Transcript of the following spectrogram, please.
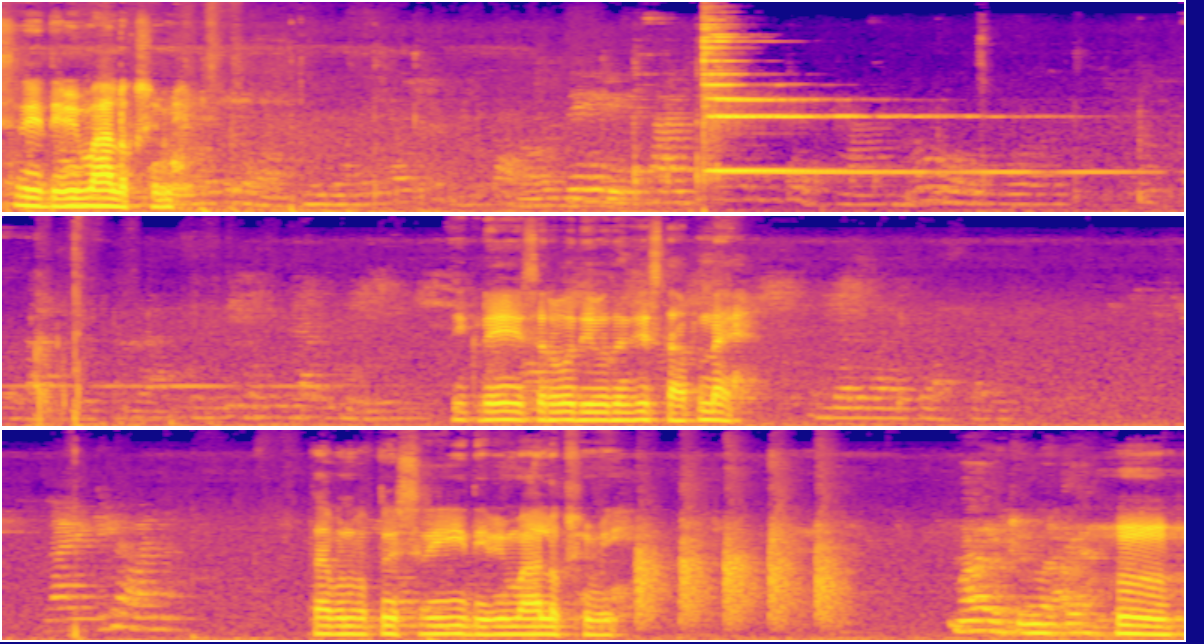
श्रीदेवी महालक्ष्मी. इकडे सर्व देवतांची स्थापना आहे. आता आपण बघतोय श्री देवी महालक्ष्मी. हम्म.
